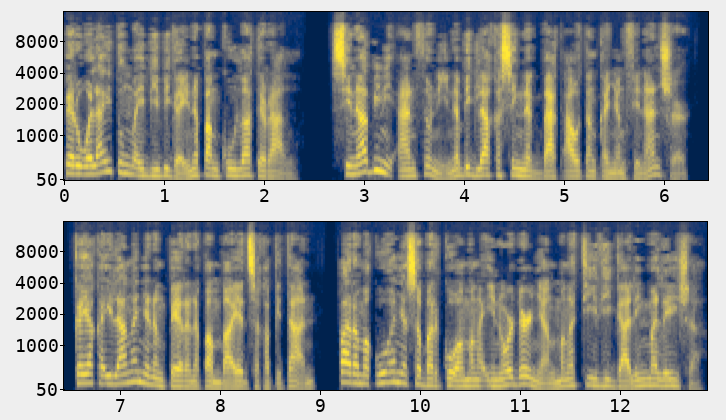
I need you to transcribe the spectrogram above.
pero wala itong maibibigay na pang-collateral. Sinabi ni Anthony na bigla kasing nag-back out ang kanyang financier, kaya kailangan niya ng pera na pambayad sa kapitan, para makuha niya sa barko ang mga in-order niyang mga TV galing Malaysia.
